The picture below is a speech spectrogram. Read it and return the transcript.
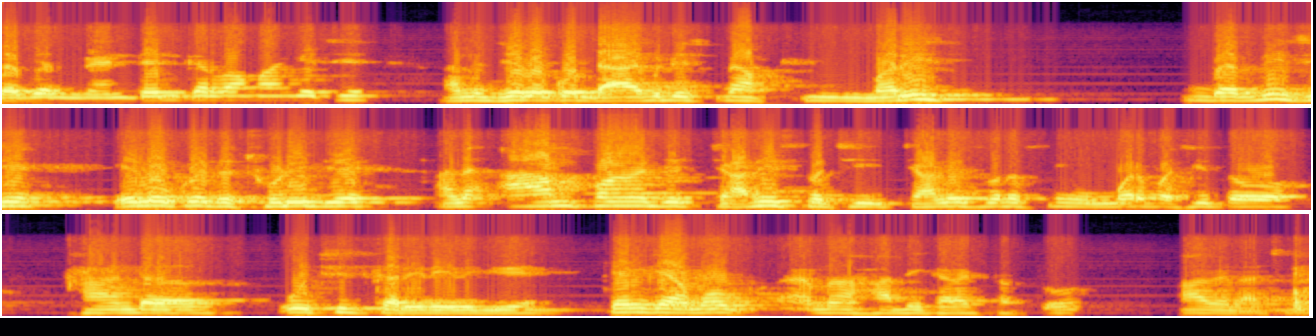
વજન મેન્ટેન કરવા માંગે છે, અને જે લોકો ડાયાબિટીસના મરીઝ દર્દી છે, એ લોકોએ તો છોડી દે. અને આમ પણ જે ચાલીસ પછી, ચાલીસ વર્ષની ઉંમર પછી તો ખાંડ ઓછી જ કરી દેવી જોઈએ. કેમ કે અમુક એમાં હાનિકારક તત્વો આવેલા છે.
